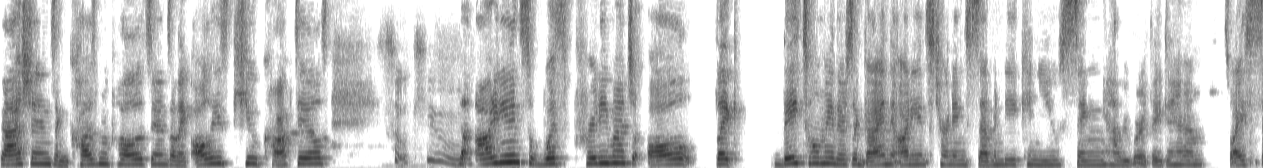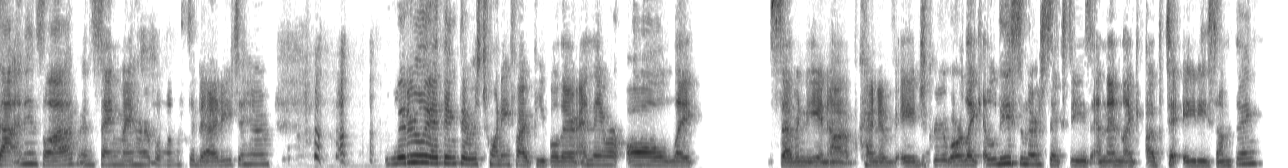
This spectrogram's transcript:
fashions and cosmopolitans and like all these cute cocktails so cute. the audience was pretty much all like they told me there's a guy in the audience turning 70 can you sing happy birthday to him? So i sat in his lap and sang my heart belongs to daddy to him. Literally i think there was 25 people there and they were all like 70 and up kind of age group or like at least in their 60s and then like up to 80 something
